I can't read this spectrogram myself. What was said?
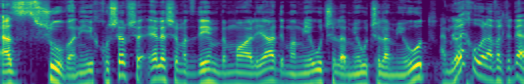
אז שוב, אני חושב שאלה שמצדיעים במועל יד הם המיעוט של המיעוט של המיעוט. הם לא יכולו, אבל אתה יודע,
